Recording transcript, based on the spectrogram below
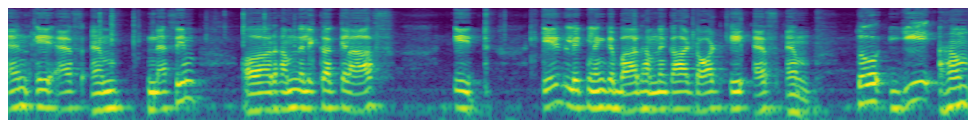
एन ए एफ़ एम नेफिम और हमने लिखा क्लास एट एट लिखने के बाद हमने कहा डॉट ए एफ़ एम तो ये हम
